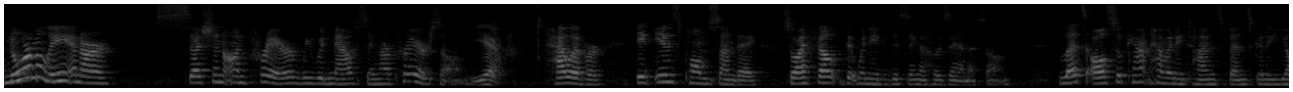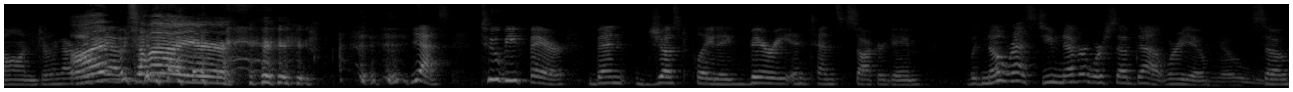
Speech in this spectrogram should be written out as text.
Normally, in our session on prayer, we would now sing our prayer song. yeah. However, it is Palm Sunday, so I felt that we needed to sing a Hosanna song. Let's also count how many times Ben's going to yawn during our I'm video. tired. yes, to be fair, Ben just played a very intense soccer game with no rest. You never were subbed out, were you? no. So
